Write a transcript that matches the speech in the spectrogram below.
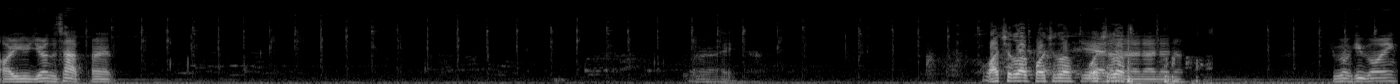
Are you? You're on the tap. All right. All right. Watch your left, watch your left, Yeah, watch no, your left. no, no, no, no. Keep going, keep going.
